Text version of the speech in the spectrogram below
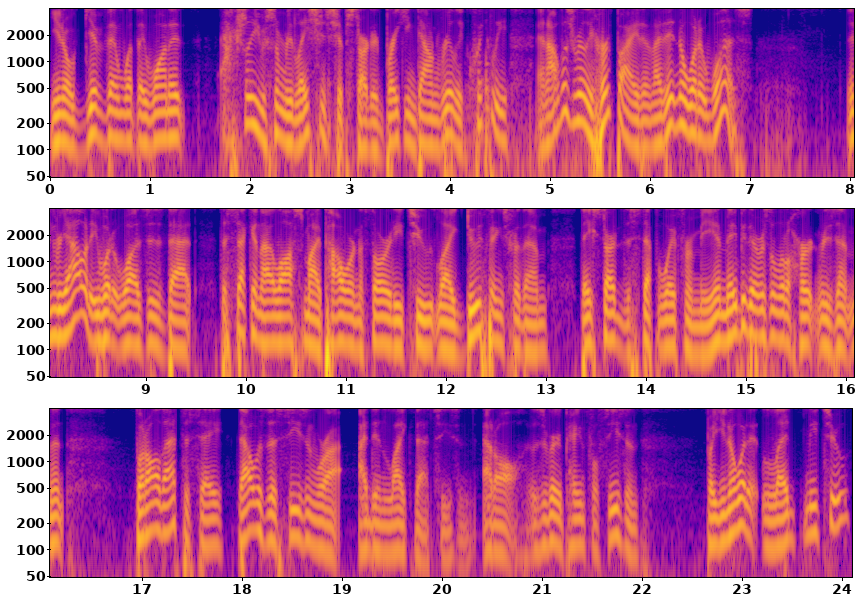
you know, give them what they wanted. Actually, some relationships started breaking down really quickly, and I was really hurt by it, and I didn't know what it was. In reality, what it was is that the second I lost my power and authority to like do things for them, they started to step away from me, and maybe there was a little hurt and resentment. But all that to say, that was a season where I, I didn't like that season at all. It was a very painful season. But you know what it led me to?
